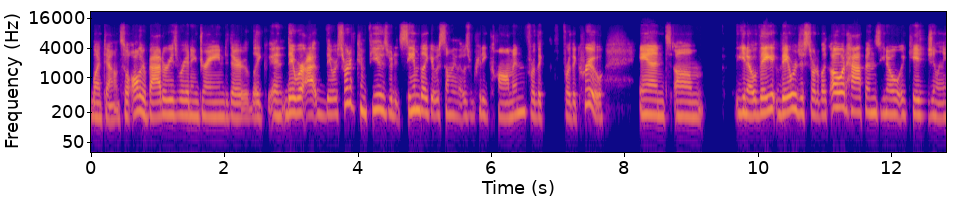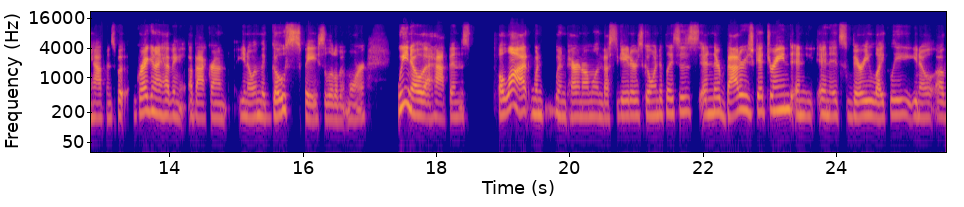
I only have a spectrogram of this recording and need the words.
went down so all their batteries were getting drained they're like and they were uh, they were sort of confused but it seemed like it was something that was pretty common for the for the crew. And um you know they they were just sort of like oh it happens you know occasionally happens but greg and i having a background you know in the ghost space a little bit more we know that happens a lot when when paranormal investigators go into places and their batteries get drained and and it's very likely you know a,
